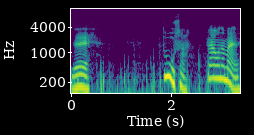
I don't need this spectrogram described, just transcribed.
Десь. Туша! Право на мене.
